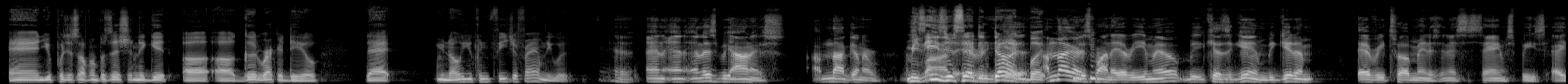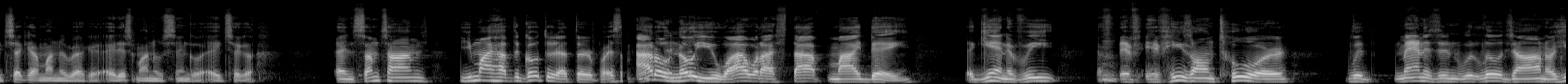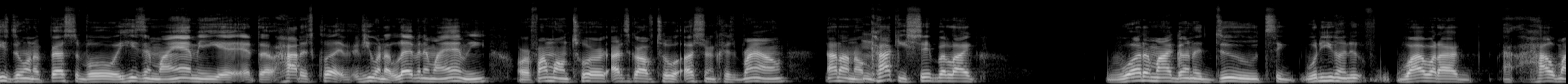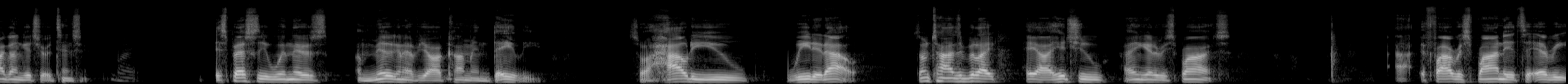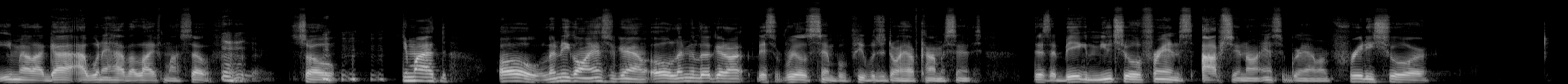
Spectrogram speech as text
and you put yourself in position to get a, a good record deal that you know you can feed your family with. Yeah. And, and and let's be honest, I'm not gonna. I mean, it's easier said than every- done, but- I'm not gonna respond to every email because again, we get them every 12 minutes and it's the same speech. Hey, check out my new record. Hey, this my new single. Hey, check out. And sometimes you might have to go through that third part. Like, I don't know you. Why would I stop my day? Again, if we, if hmm. if, if he's on tour with managing with Lil Jon, or he's doing a festival, or he's in Miami at, at the hottest club. If, you want 11 in Miami, or if I'm on tour, I just go off tour with Usher and Chris Brown. Not on no cocky shit, but like, what am I gonna do to? What are you gonna do? Why would I? How am I gonna get your attention? Right. especially when there's a million of y'all coming daily. So how do you weed it out? Sometimes it'd be like, hey, I hit you, I didn't get a response. I- If I responded to every email I got, I wouldn't have a life myself. So you might have to, oh, let me go on Instagram. Oh, let me look at our, it's real simple. People just don't have common sense. There's a big mutual friends option on Instagram. I'm pretty sure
